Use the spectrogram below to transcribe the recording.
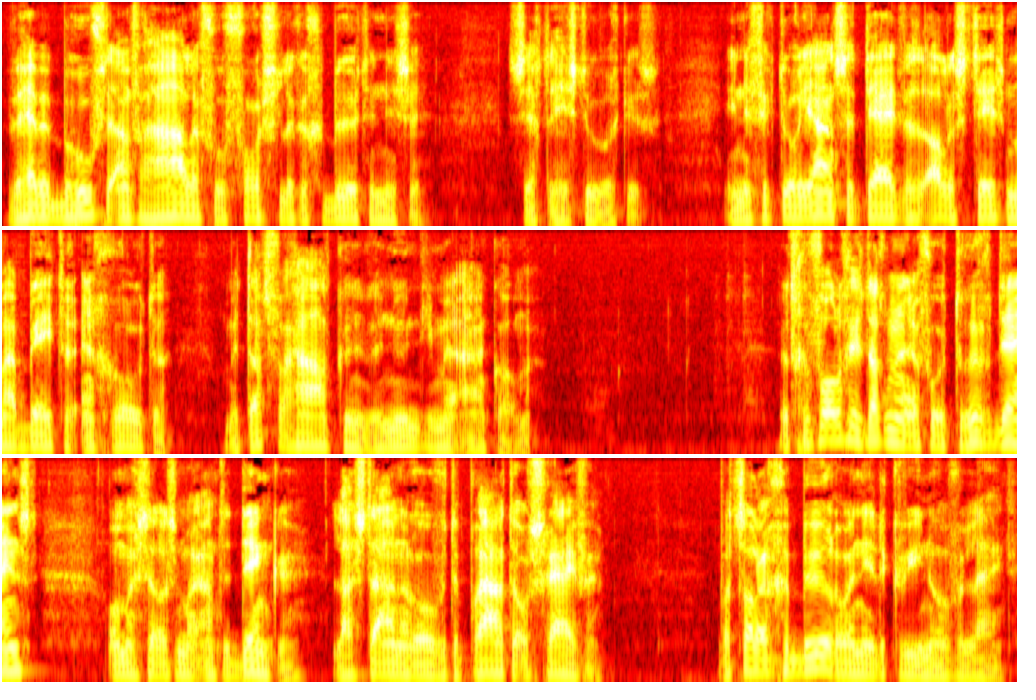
We hebben behoefte aan verhalen voor vorstelijke gebeurtenissen, zegt de historicus. In de Victoriaanse tijd werd alles steeds maar beter en groter met dat verhaal kunnen we nu niet meer aankomen. Het gevolg is dat men ervoor terugdeinst om er zelfs maar aan te denken, laat staan erover te praten of schrijven. Wat zal er gebeuren wanneer de Queen overlijdt?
